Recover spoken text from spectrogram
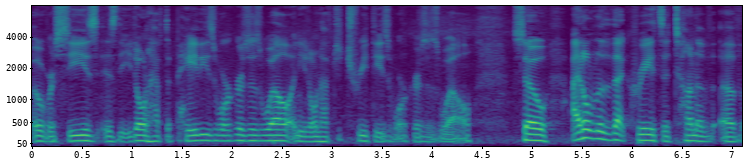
overseas is that you don't have to pay these workers as well and you don't have to treat these workers as well. So I don't know that that creates a ton of, of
